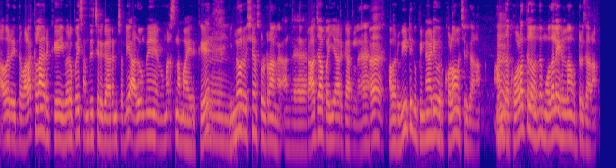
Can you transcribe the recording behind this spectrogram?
அவர் இந்த வழக்கெல்லாம் இருக்கு. இவரை போய் சந்திச்சிருக்காருன்னு சொல்லி அதுவுமே விமர்சனமாயிருக்கு. ம். இன்னொரு விஷயம் சொல்றாங்க. அந்த ராஜா பையா இருக்காருல்ல. அவர் வீட்டுக்கு பின்னாடி ஒரு குளம் வச்சிருக்காராம். அந்த குளத்துல வந்து முதலைகள்லாம் விட்டுருக்காராம்.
